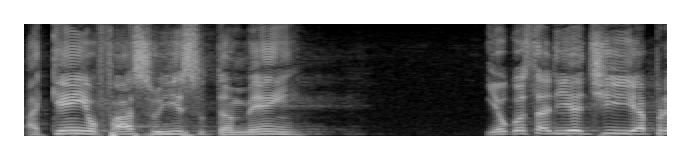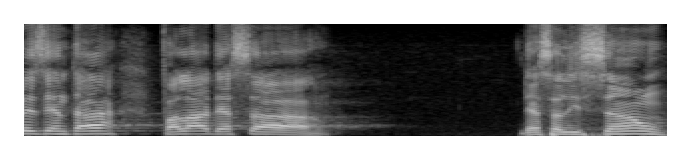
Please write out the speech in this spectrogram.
a quem eu faço isso também. E eu gostaria de apresentar, falar dessa, dessa lição.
